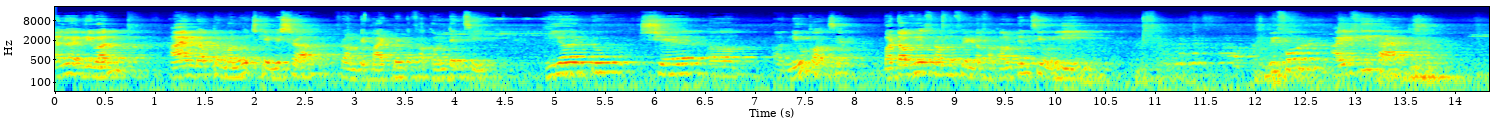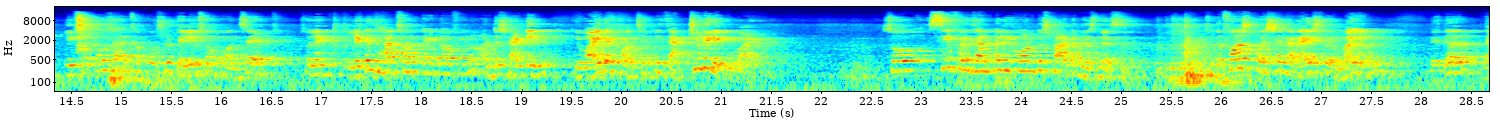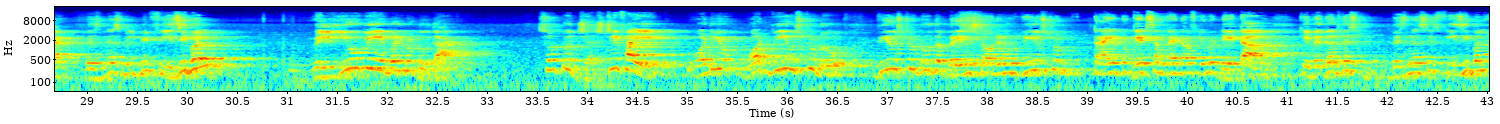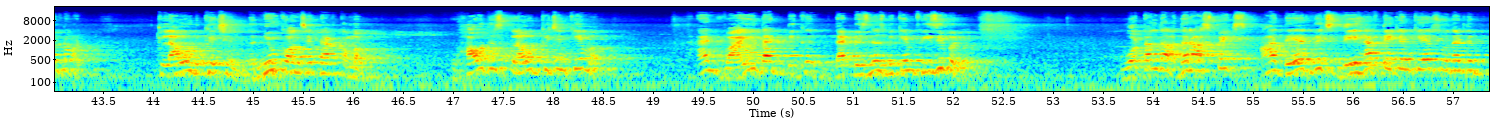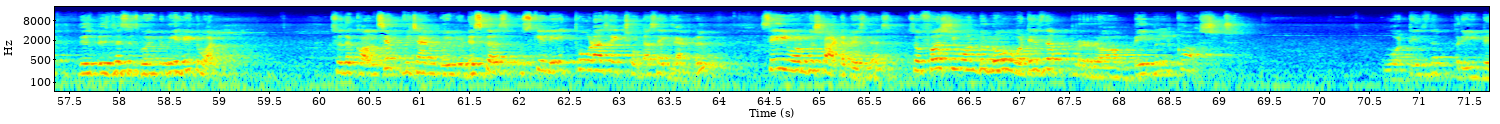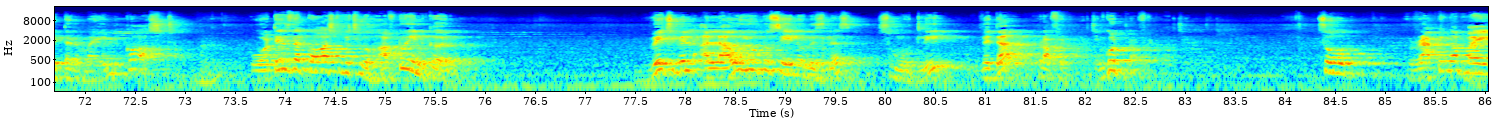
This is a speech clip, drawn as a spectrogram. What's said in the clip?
Hello everyone, I am Dr. Manoj K. Mishra from Department of Accountancy here to share a, a new concept but obvious from the field of accountancy only. Before I feel that if suppose I am supposed to tell you some concept, so let, let us have some kind of you know understanding why that concept is actually required. So say for example you want to start a business. So the first question arises to your mind whether that business will be feasible will you be able to do that? So to justify it what do you what we used to do we used to do the brainstorming we used to try to get some kind of you know data ki whether this business is feasible or not. Cloud kitchen the new concept have come up. How this cloud kitchen came up? And why that that business became feasible what are the other aspects? Are there which they have taken care so that the, this business is going to be a hit one? So the concept which i am going to discuss uske liye ek thoda sa ek chota sa example. Say you want to start a business. So first you want to know what is the probable cost. What is the predetermined cost? What is the cost which you have to incur which will allow you to sell your business smoothly with a profit margin good profit so wrapping up my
